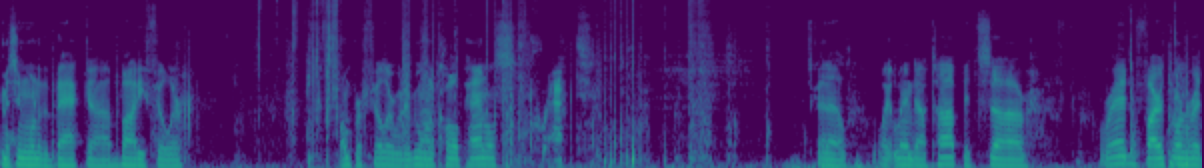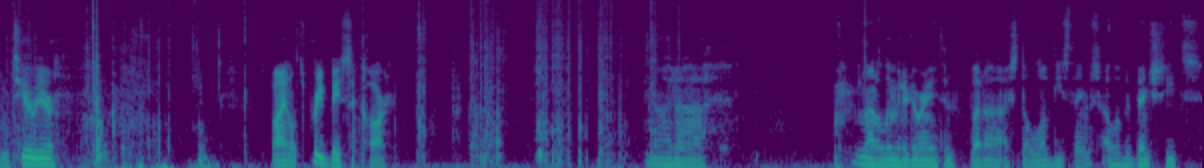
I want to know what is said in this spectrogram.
Missing one of the back uh, body filler, bumper filler, whatever you want to call it, panels, cracked. It's got a white Landau top. It's uh, red, Firethorn red interior It's vinyl. It's a pretty basic car. Not uh, not a limited or anything, but uh, I still love these things. I love the bench seats.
